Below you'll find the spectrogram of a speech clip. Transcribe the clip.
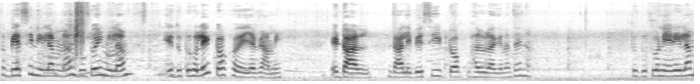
তো বেশি নিলাম না, দুটোই নিলাম। এই দুটো হলেই টক হয়ে যাবে আমি। এই ডাল, ডালে বেশি টক ভালো লাগে না, তাই না? তো দুটো নিয়ে নিলাম।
